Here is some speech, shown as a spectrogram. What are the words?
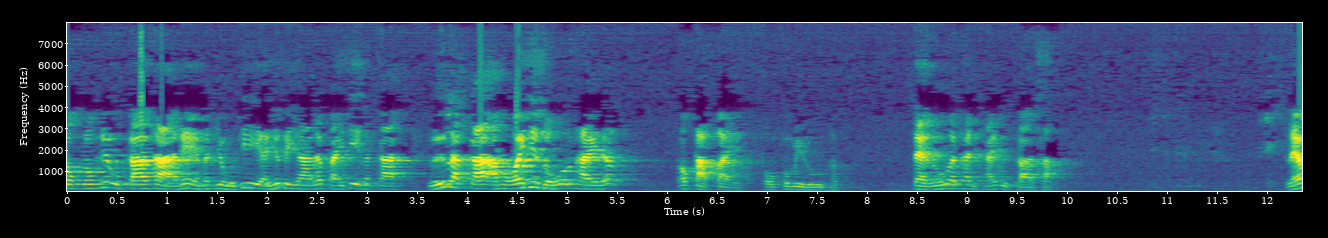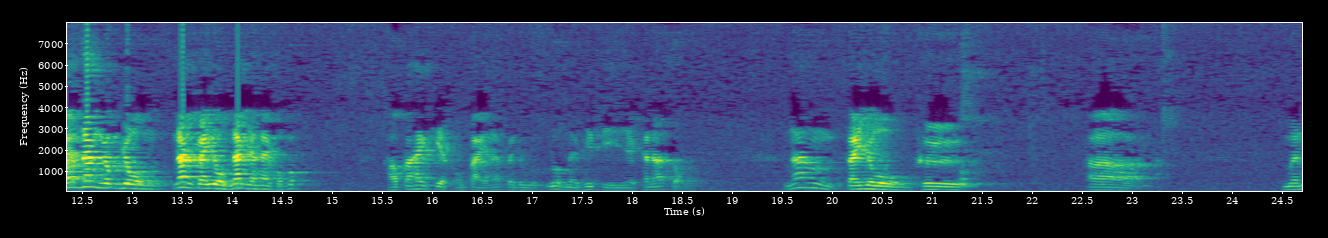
ตกลงที่อุกาสะเนี่ยมันอยู่ที่อยุธยาแล้วไปที่ลังกา หรือลังกาเอามาไว้ที่สุโขทัยแล้วเอากลับไป ผมก็ไม่รู้ครับ แต่รู้ว่าท่านใช้อุกาสะแล้วนั่งยงยงนั่งกระยงนั่งยังไงผมก็ เขาก็ให้เกียรติผมไปนะ ไปดูร่วมในพิธีในคณะสงฆ์ นั่งกระโยงคือเอเหมือน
